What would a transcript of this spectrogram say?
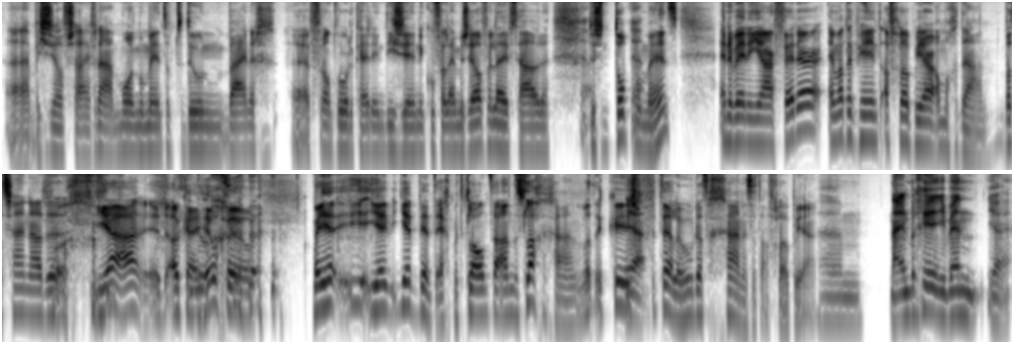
Eh wat je zelf zei, van, nou, een mooi moment om te doen. Weinig verantwoordelijkheden in die zin. Ik hoef alleen mezelf in leven te houden. Ja. Dus een topmoment. En dan ben je een jaar verder. En wat heb je in het afgelopen jaar allemaal gedaan? Wat zijn nou de... Ja, oké, heel veel. Maar je, je, je, bent echt met klanten aan de slag gegaan. Wat kun je eens vertellen hoe dat gegaan is het afgelopen jaar? Ehm, nou, in het begin, je bent, ja,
